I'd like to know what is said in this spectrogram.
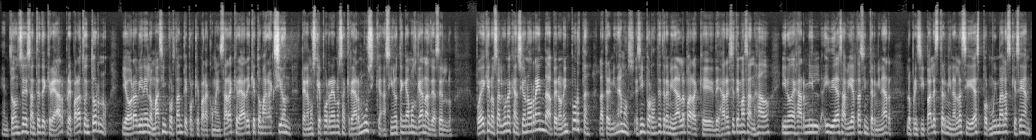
Entonces, antes de crear, prepara tu entorno. Y ahora viene lo más importante, porque para comenzar a crear hay que tomar acción. Tenemos que ponernos a crear música, así no tengamos ganas de hacerlo. Puede que nos salga una canción horrenda, pero no importa, la terminamos. Es importante terminarla para que dejar ese tema zanjado y no dejar mil ideas abiertas sin terminar. Lo principal es terminar las ideas por muy malas que sean.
